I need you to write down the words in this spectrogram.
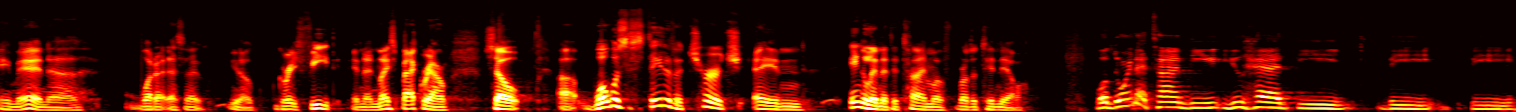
Amen. Uh, what a, that's a you know great feat and a nice background. So, uh, what was the state of the church in England at the time of Brother Tyndale? Well, during that time, the you had the the the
